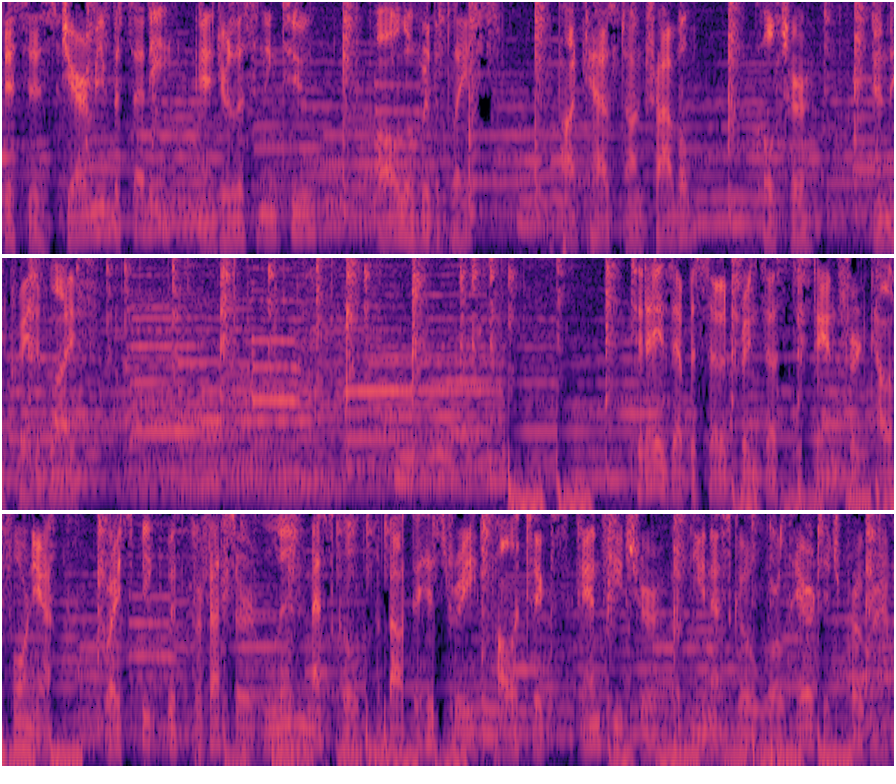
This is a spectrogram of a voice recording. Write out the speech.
This is Jeremy Bassetti, and you're listening to All Over the Place, a podcast on travel, culture, and the creative life. Today's episode brings us to Stanford, California, where I speak with Professor Lynn Meskell about the history, politics, and future of the UNESCO World Heritage Program.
